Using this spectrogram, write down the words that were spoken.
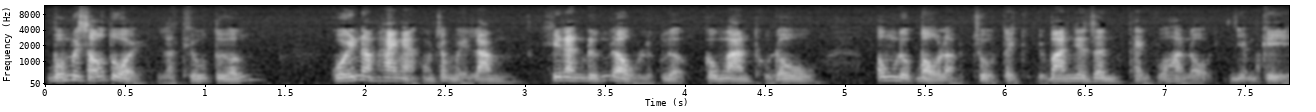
46 tuổi là thiếu tướng. Cuối năm 2015, khi đang đứng đầu lực lượng Công an thủ đô, ông được bầu làm Chủ tịch Ủy ban Nhân dân thành phố Hà Nội nhiệm kỳ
